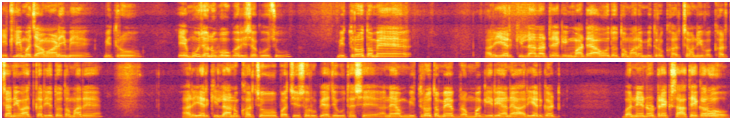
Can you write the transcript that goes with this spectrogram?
એટલી મજા માણી મેં, મિત્રો. એ હું જ અનુભવ કરી શકું છું. મિત્રો, તમે હરિહર કિલ્લાના ટ્રેકિંગ માટે આવો તો તમારે મિત્રો ખર્ચાની ખર્ચાની વાત કરીએ તો તમારે હરિહર કિલ્લાનો ખર્ચો પચીસો રૂપિયા જેવું થશે. અને મિત્રો, તમે બ્રહ્મગીરી અને હરિહરગઢ બંનેનો ટ્રેક સાથે કરો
